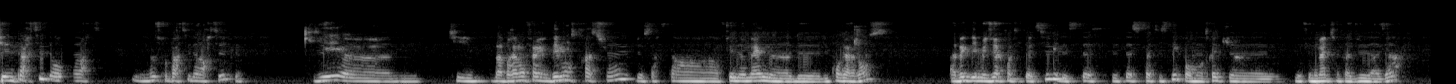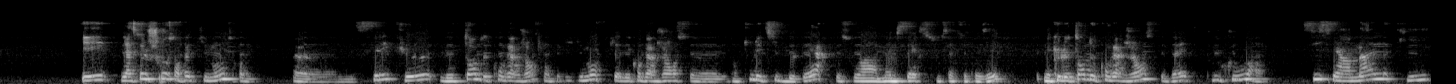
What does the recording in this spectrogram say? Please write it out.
Il y a une, partie dans une autre partie dans l'article qui, euh, qui va vraiment faire une démonstration de certains phénomènes de, convergence avec des mesures quantitatives et des, tests statistiques pour montrer que les phénomènes ne sont pas dus au hasard. Et la seule chose en fait qui montre, euh, c'est que le temps de convergence, il montre qu'il y a des convergences euh, dans tous les types de paires, que ce soit même sexe ou sexe opposé, mais que le temps de convergence va être plus court si c'est un mâle qui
